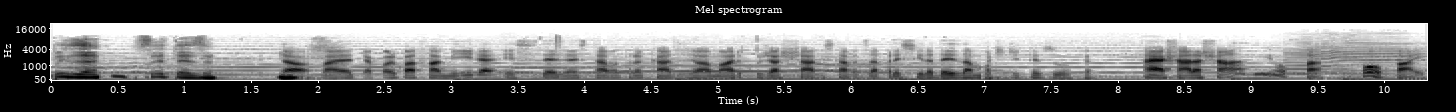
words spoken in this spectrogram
pois é, certeza. Então, mas de acordo com a família, esses desenhos estavam trancados em um armário cuja chave estava desaparecida desde a morte de Tezuka. Aí acharam a chave e opa, ô pai.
